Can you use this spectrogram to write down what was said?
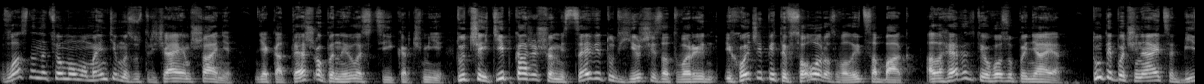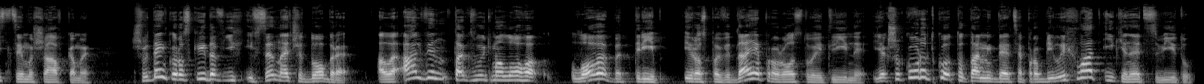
Власне, на цьому моменті ми зустрічаємо Шані, яка теж опинилась в цій карчмі. Тут ще й тіп каже, що місцеві тут гірші за тварин, і хоче піти в соло розвалить собак. Але Геральт його зупиняє. Тут і починається бій з цими шавками. Швиденько розкидав їх і все наче добре. Але Альвін, так звуть малого, лове беттріп і розповідає про роство тліни. Якщо коротко, то там йдеться про білий хват і кінець світу.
